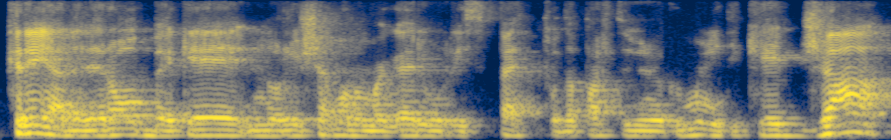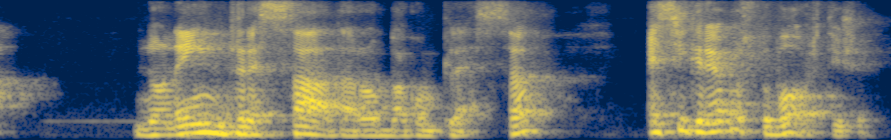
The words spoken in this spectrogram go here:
crea delle robe che non ricevono magari un rispetto da parte di una community che già non è interessata a roba complessa e si crea questo vortice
